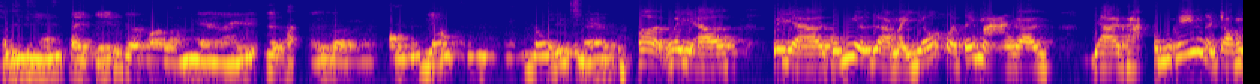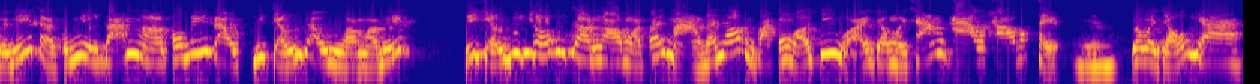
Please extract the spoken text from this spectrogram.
tự nhiên thầy chỉ cho con làm nghề này chứ thật sự là con cũng dốt cũng, cũng đâu biết mẹ thôi bây giờ bây giờ cũng như là mày dốt rồi tới mạng rồi giờ phạt cũng khiến rồi cho mày biết à cũng như tám ờ, có biết đâu biết chữ đâu mà mà biết. Biết chữ biết số biết tên đâu mà tới màn tới lớp người ta cũng mở trí huệ cho mày sáng thao thao bắt thiệt. Dạ. cho mày chỗ ra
